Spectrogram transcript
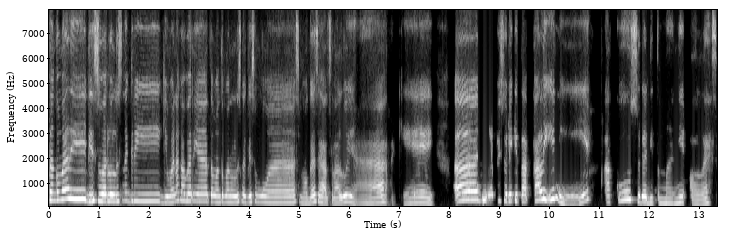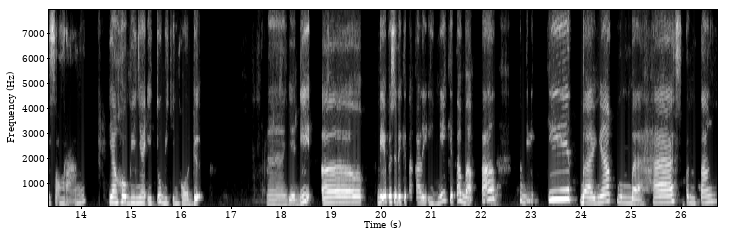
datang kembali di Suar Lulus Negeri. Gimana kabarnya teman-teman lulus negeri semua? Semoga sehat selalu ya. Oke, okay. uh, di episode kita kali ini aku sudah ditemani oleh seseorang yang hobinya itu bikin kode. Nah, jadi uh, di episode kita kali ini kita bakal sedikit banyak membahas tentang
